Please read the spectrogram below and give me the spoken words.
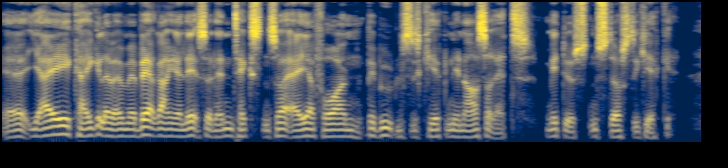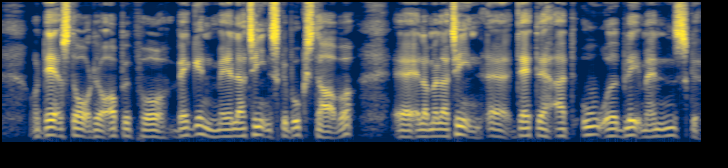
Eh, jeg kan ikke lade være med, hver gang jeg leser denne teksten, så er jeg foran bebudelseskirken i Nazaret, Midtøstens største kirke. Og der står det oppe på veggen med latinske bokstaver, eh, eller med latin, eh, dette at ordet ble menneske.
